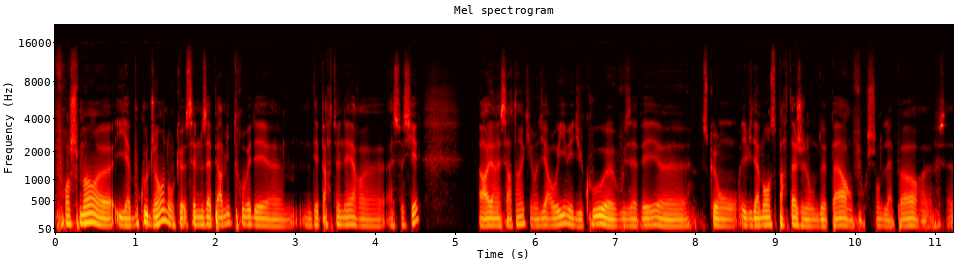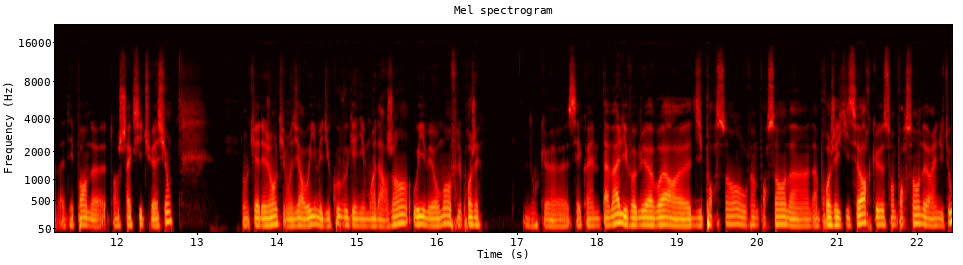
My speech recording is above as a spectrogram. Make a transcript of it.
Franchement, il y a beaucoup de gens, donc ça nous a permis de trouver des, des partenaires associés. Alors, il y en a certains qui vont dire oui, mais du coup, vous avez. parce qu'évidemment, on se partage le nombre de parts en fonction de l'apport, ça va dépendre dans chaque situation. Donc, il y a des gens qui vont dire oui, mais du coup, vous gagnez moins d'argent. Oui, mais au moins, on fait le projet. Donc, c'est quand même pas mal. Il vaut mieux avoir 10% ou 20% d'un projet qui sort que 100% de rien du tout.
